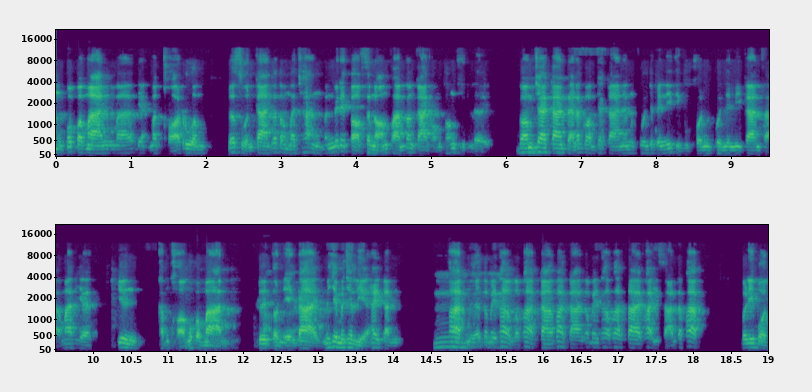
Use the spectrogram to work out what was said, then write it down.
ำงบประมาณมาเนี่ยมาขอรวม แล้วส่วนกลางก็ต้องมาชั่งมันไม่ได้ตอบสนองความต้องการของท้องถิ่นเลยกองบัญชาการแต่ละกองบัญชาการเนี่ยมันควรจะเป็นนิติบุคคลควรจะมีการสามารถที่จะยื่นคำของงบประมาณด้วยตนเองได้ ไม่ใช่มาเฉลี่ยให้กันอืมภาคเหนือก็ไม่เท่ากับภาคกลางภาคกลางก็ไม่เท่าภาคใต้ภาคอีสานสภาพบริบท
